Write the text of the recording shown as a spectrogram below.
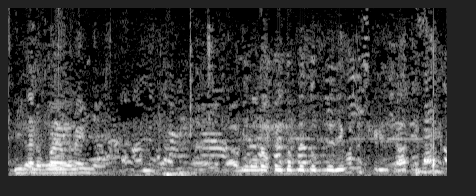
Hindi na naman yung Sabi na lang ko yung doble-doble dito. Screenshot. So, other factors to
